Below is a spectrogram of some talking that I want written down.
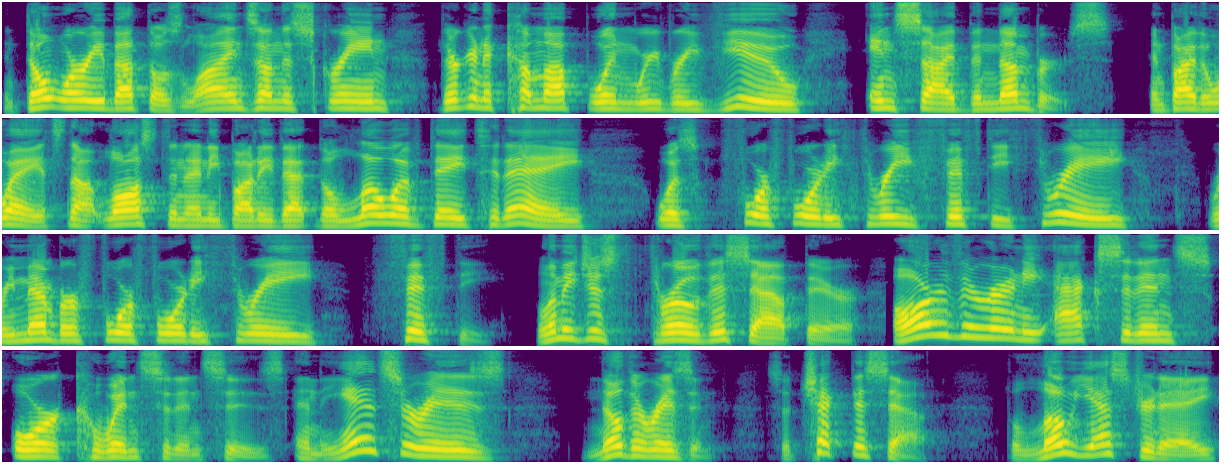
And don't worry about those lines on the screen. They're going to come up when we review inside the numbers. And by the way, it's not lost in anybody that the low of day today was 443.53. Remember 443.50. Let me just throw this out there. Are there any accidents or coincidences? And the answer is no, there isn't. So check this out. The low yesterday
